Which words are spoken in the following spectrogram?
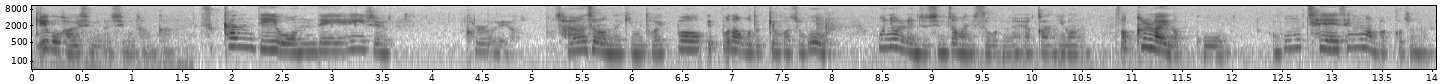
끼고 가겠습니다, 지금 잠깐. 스칸디 one day hazel 컬러예요. 자연스러운 느낌이 더 예뻐, 예쁘다고 느껴가지고 혼혈 렌즈 진짜 많이 쓰거든요. 약간 이런 서클 라인 없고 홍채 색만 바꿔주는.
